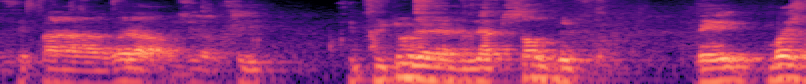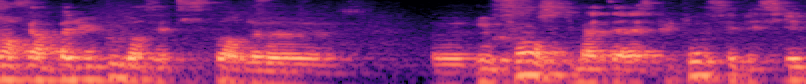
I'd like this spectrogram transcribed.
c'est pas voilà, c'est plutôt l'absence de fond. Mais moi, je n'enferme pas du tout dans cette histoire de, euh, de fond. Ce qui m'intéresse plutôt, c'est d'essayer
